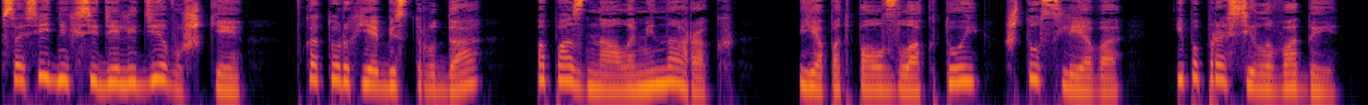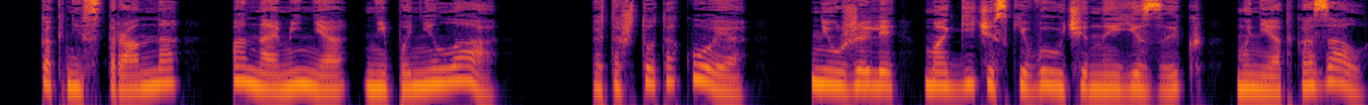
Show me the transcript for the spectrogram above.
В соседних сидели девушки, в которых я без труда опознала минарок. Я подползла к той, что слева, и попросила воды. Как ни странно, она меня не поняла. Это что такое? Неужели магически выученный язык мне отказал?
